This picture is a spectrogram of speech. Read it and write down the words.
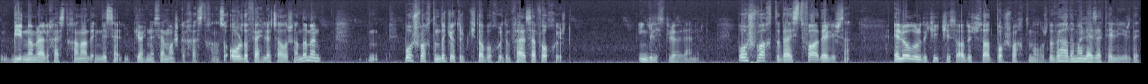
bir nömrəli xəstəxanadır indi, köhnə Semaşka xəstəxanası. Orda fəhlə çalışanda mən boş vaxtımda götürüb kitab oxuyurdum, fəlsəfə oxuyurdum. İngilis dili öyrənirdim. Boş vaxtı da istifadə edirsən. Elə olurdu ki, 2 saat, 3 saat boş vaxtın olurdu və adama ləzzət eləyirdi.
